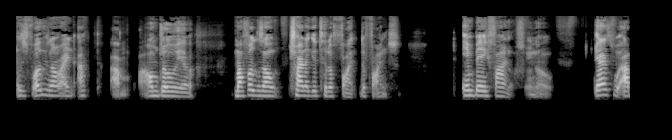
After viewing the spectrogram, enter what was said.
is focused on right I I'm I'm Joel. My focus on trying to get to the fin- the finals, NBA finals. You know, that's what I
